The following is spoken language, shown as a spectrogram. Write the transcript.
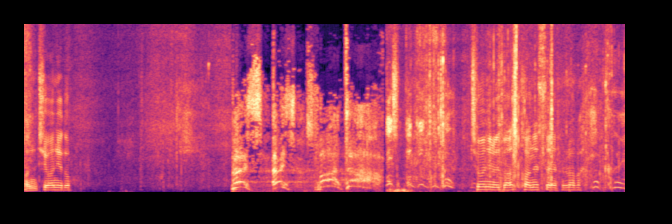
넌 지원이도 This is Sparta! 지원이 왜 마스크 안 했어요? 일로 와봐 거야.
